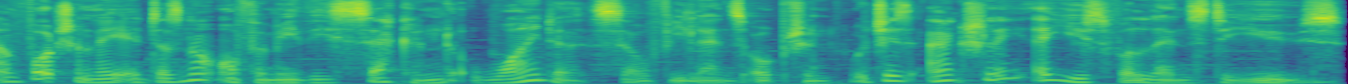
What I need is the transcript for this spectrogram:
Unfortunately, it does not offer me the second, wider selfie lens option, which is actually a useful lens to use.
